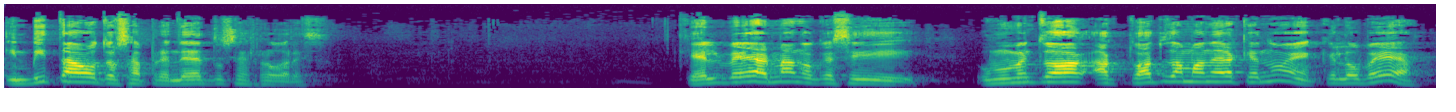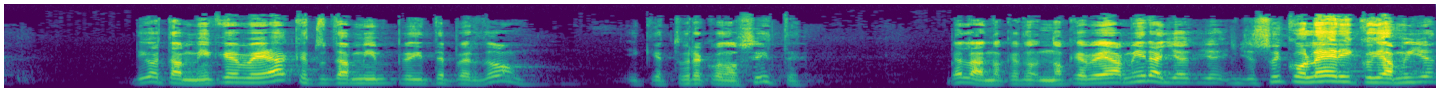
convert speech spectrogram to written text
invita a otros a aprender de tus errores. Que él vea, hermano, que si un momento actuaste de una manera que no es, que lo vea. Digo, también que vea que tú también pediste perdón y que tú reconociste. ¿Verdad? No que, vea, mira, yo, soy colérico y a mí, yo,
